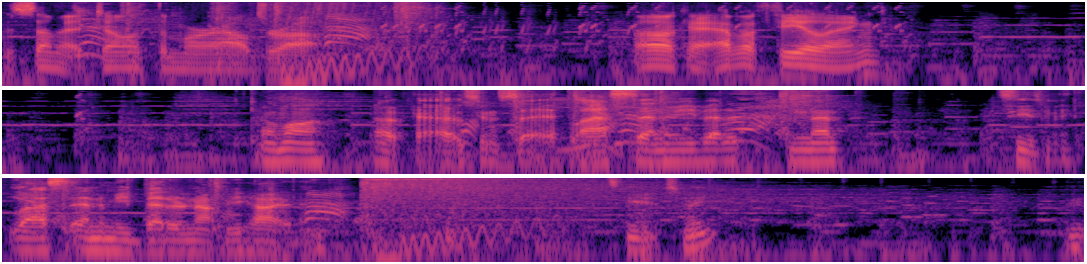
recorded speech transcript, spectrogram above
The summit. Don't let the morale drop. Okay, I have a feeling. Come on. Okay, I was gonna say last enemy better not excuse me. Last enemy better not be hiding. Excuse me.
